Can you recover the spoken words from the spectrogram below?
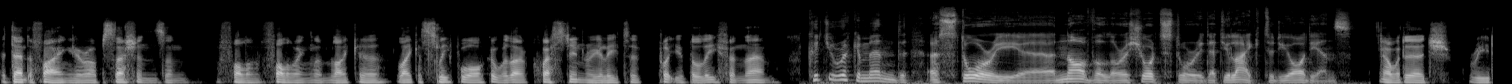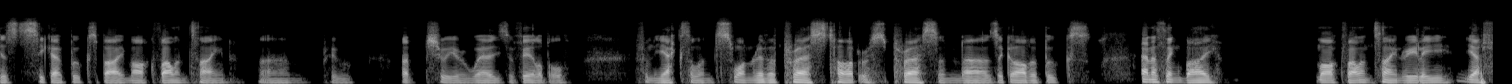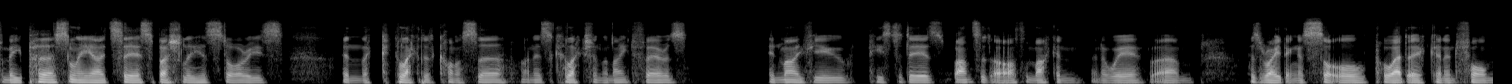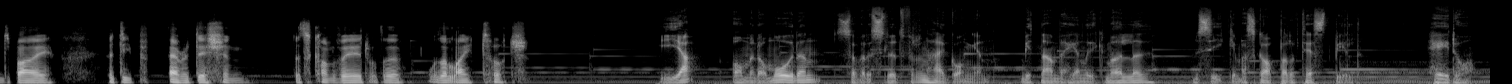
identifying your obsessions and follow following them like a like a sleepwalker without question really to put your belief in them could you recommend a story a novel or a short story that you like to the audience i would urge readers to seek out books by mark valentine um, who i'm sure you're aware is available from the excellent swan river press tartarus press and uh, zagava books anything by Mark Valentine, really. Yeah, for me personally, I'd say especially his stories in The Collected Connoisseur and his collection, The Night Fares. In my view, Peace Today's answered Arthur Machen in a way. Um, his writing is subtle, poetic, and informed by a deep erudition that's conveyed with a, with a light touch. Ja, och med de orden så var det slut för den här gången. Mitt namn var Henrik Möller Musiken var skapad av Testbild. Hej då!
